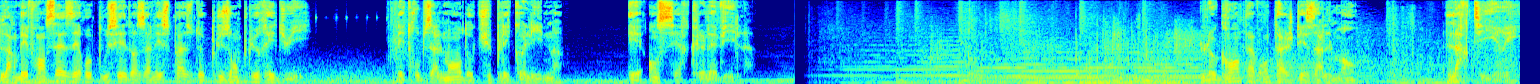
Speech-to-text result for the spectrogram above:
L'armée française est repoussée dans un espace de plus en plus réduit. Les troupes allemandes occupent les collines et encerclent la ville. Le grand avantage des Allemands, l'artillerie.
